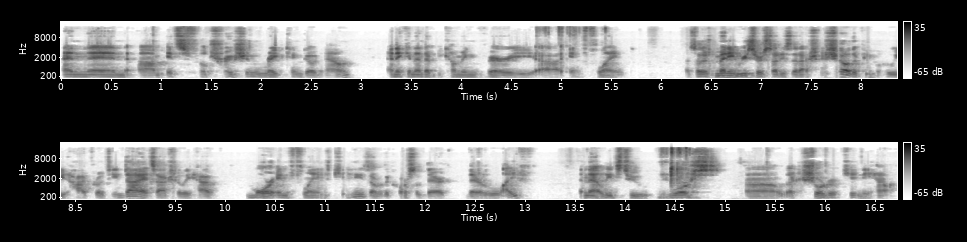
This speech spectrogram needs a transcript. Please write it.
and then um, its filtration rate can go down, and it can end up becoming very uh, inflamed. And so there's many research studies that actually show that people who eat high protein diets actually have more inflamed kidneys over the course of their their life, and that leads to worse, uh, like shorter kidney health.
